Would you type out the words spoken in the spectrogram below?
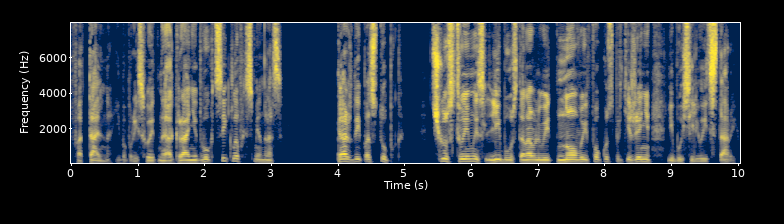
фатально, ибо происходит на грани двух циклов смен раз. Каждый поступок, чувство и мысль либо устанавливает новый фокус притяжения, либо усиливает старый.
